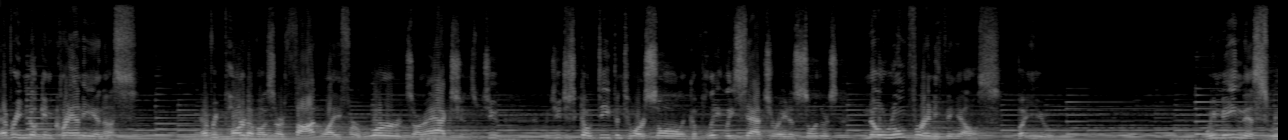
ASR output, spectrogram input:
Every nook and cranny in us, every part of us, our thought life, our words, our actions, would you, would you just go deep into our soul and completely saturate us so there's no room for anything else but you? We mean this. We,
